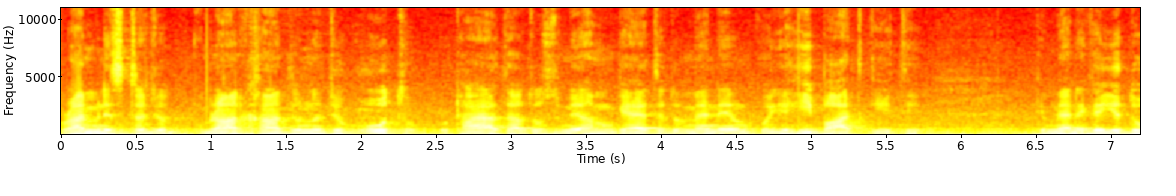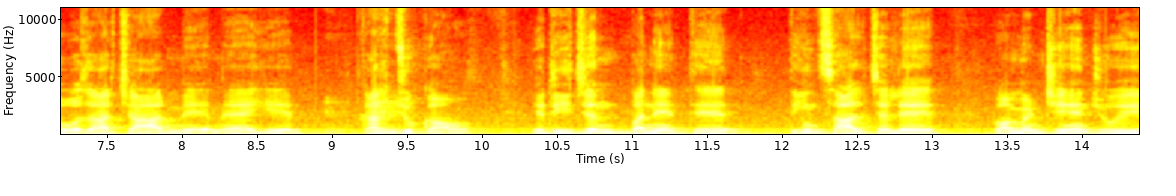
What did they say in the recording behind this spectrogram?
प्राइम मिनिस्टर जो इमरान खान थे उन्होंने जब ओथ उठाया था तो उसमें हम गए थे तो मैंने उनको यही बात की थी कि मैंने कहा ये 2004 में मैं ये कर चुका हूँ। ये रीजन बने थे तीन साल चले गवर्नमेंट चेंज हुई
